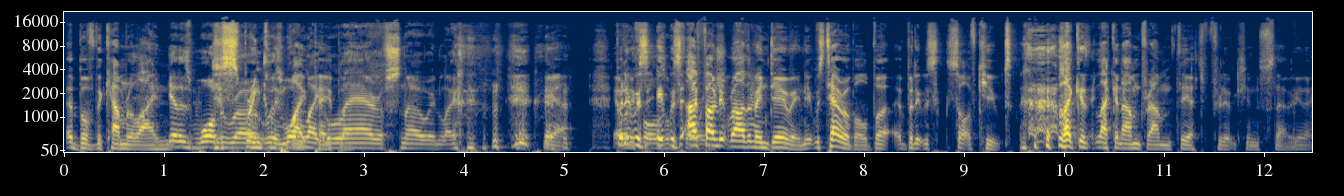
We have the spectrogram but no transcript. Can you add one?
above the camera line. Yeah, there's one row, sprinkling there's one white like paper. layer of snow and like Yeah. But it only was it was I found it rather endearing. It was terrible, but but it was sort of cute. like a like an Amdram theatre production of snow, you know.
